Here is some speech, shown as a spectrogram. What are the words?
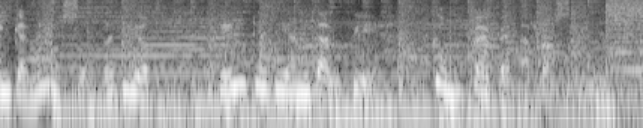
En Canal Sur Radio, gente de Andalucía, con Pepe da Rosa.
